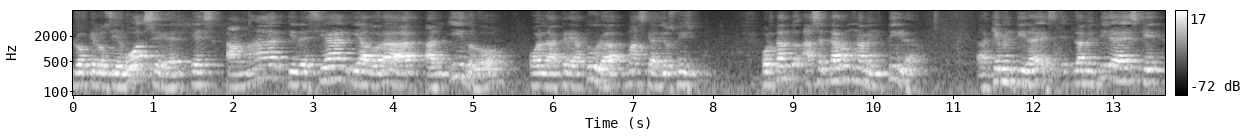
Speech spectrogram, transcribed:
lo que los llevó a hacer es amar y desear y adorar al ídolo o a la criatura más que a Dios mismo. Por tanto, aceptaron una mentira. Ah, ¿Qué mentira es? La mentira es que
